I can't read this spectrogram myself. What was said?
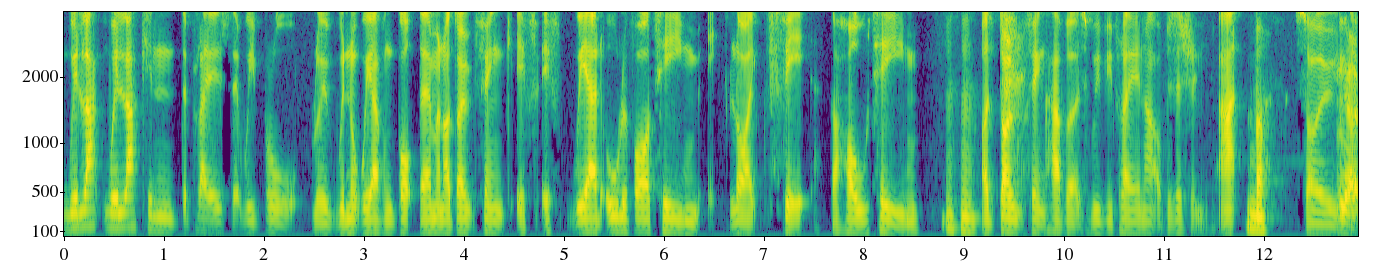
we're lack we're lacking the players that we brought. We're we're not. We haven't got them, and I don't think if if we had all of our team like fit, the whole team, Mhm. I don't think Havertz would be playing out of position. Uh, No. so No.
